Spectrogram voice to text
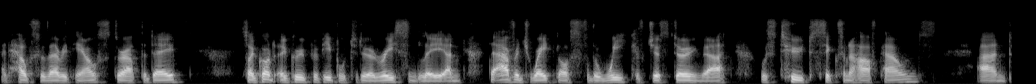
and helps with everything else throughout the day. So I got a group of people to do it recently, and the average weight loss for the week of just doing that was two to six and a half pounds. And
